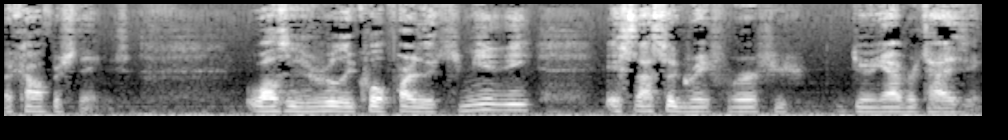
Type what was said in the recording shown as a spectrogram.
accomplish things. While this is a really cool part of the community, it's not so great for if you're doing advertising.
